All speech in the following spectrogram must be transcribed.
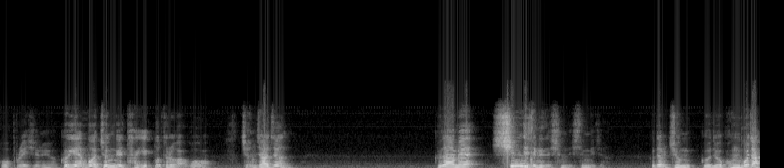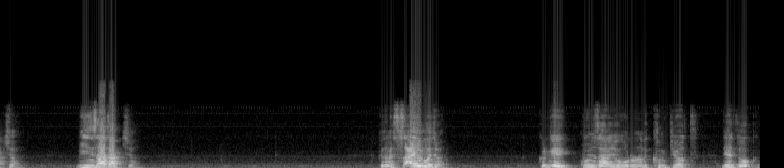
operation이에요. 거기에 뭐 정밀 타격도 들어가고 전자전 그 다음에 심리전이 돼 심리 심리전. 그 다음에 정, 그, 저, 공보작전, 민사작전, 그 다음에 사이버전. 그런 게 군사 용어로는 컴퓨터 네트워크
